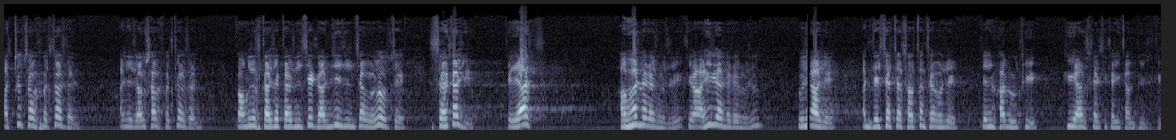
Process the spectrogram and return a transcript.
अच्युतराव फतवर्धन आणि रावसाहेब फतवर्धन काँग्रेस कार्यकारिणीचे गांधीजींच्या बरोबरचे सहकारी ते याच अहमदनगरमध्ये किंवा अहिल्यानगरमधून उद्या आले आणि देशाच्या स्वातंत्र्यामध्ये त्यांनी फार मोठी ही आज त्या ठिकाणी काम केली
